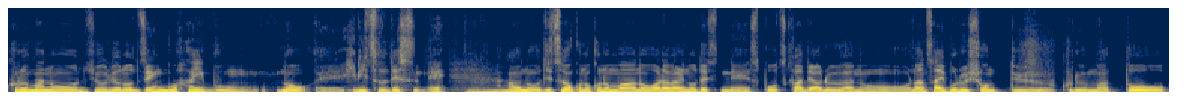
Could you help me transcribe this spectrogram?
車の重量の前後配分の、えー、比率ですね。あの実はこの車あの我々のですねスポーツカーであるあのランサイボリューションという車と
